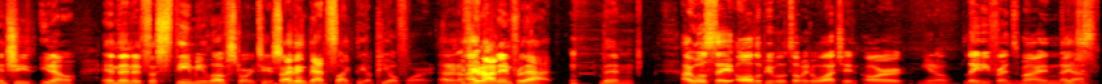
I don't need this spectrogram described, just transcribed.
and she you know and then it's a steamy love story too so i think that's like the appeal for it I don't know. if I- you're not in for that then I will say all the people that told me to watch it are you know lady friends of mine. I Yeah. just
